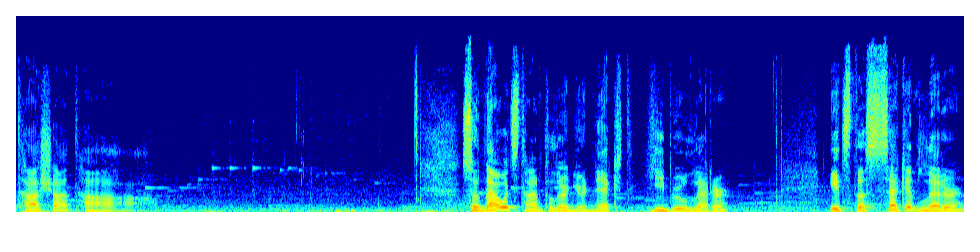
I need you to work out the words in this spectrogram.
tasha ta. So now it's time to learn your next Hebrew letter. It's the second letter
